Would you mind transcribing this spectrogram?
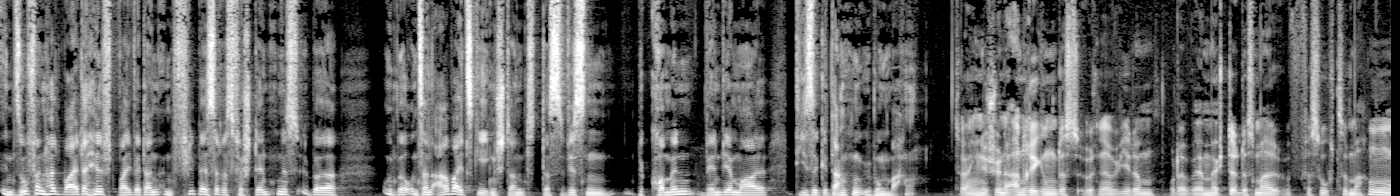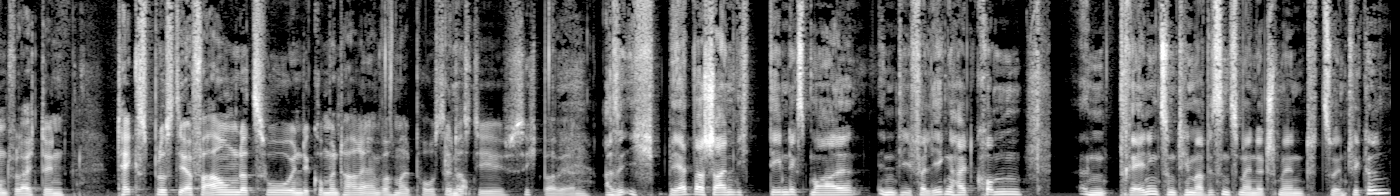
insofern halt weiterhilft, weil wir dann ein viel besseres Verständnis über über unseren Arbeitsgegenstand das Wissen bekommen, wenn wir mal diese Gedankenübung machen. Das ist eigentlich eine schöne Anregung, dass jedem oder wer möchte, das mal versucht zu machen und vielleicht den Text plus die Erfahrungen dazu in die Kommentare einfach mal postet, genau. dass die sichtbar werden. Also ich werde wahrscheinlich demnächst mal in die Verlegenheit kommen, ein Training zum Thema Wissensmanagement zu entwickeln.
